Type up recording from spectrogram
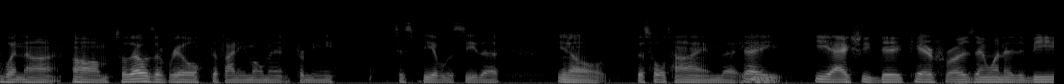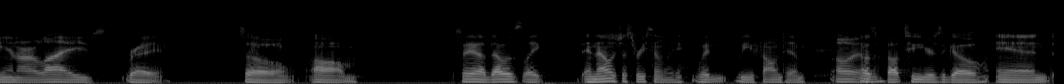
whatnot. Um, so that was a real defining moment for me to be able to see that, you know, this whole time that That he he actually did care for us and wanted to be in our lives. Right. So, um, so yeah, that was like, and that was just recently when we found him. Oh yeah. That was about two years ago, and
